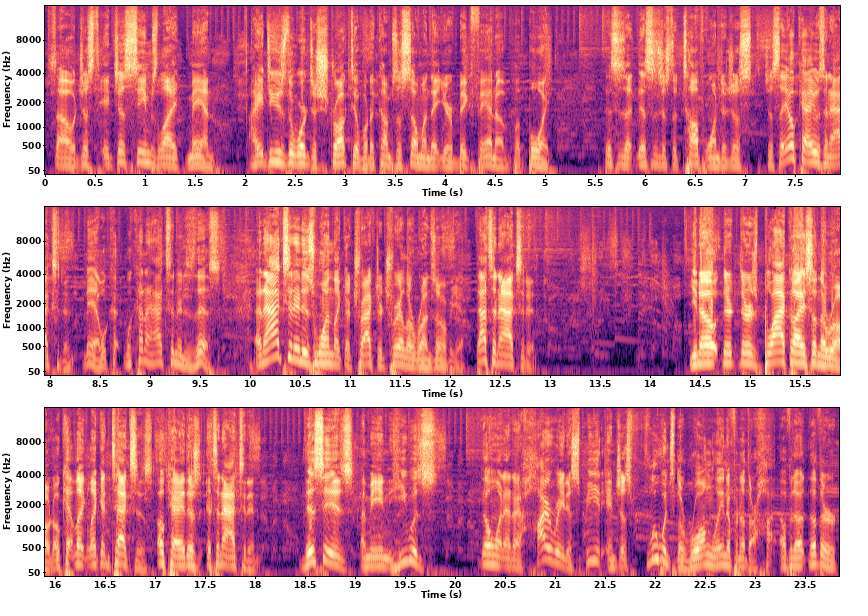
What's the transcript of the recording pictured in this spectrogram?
So just it just seems like man, I hate to use the word destructive when it comes to someone that you're a big fan of, but boy, this is a, this is just a tough one to just just say okay, it was an accident. Man, what, what kind of accident is this? An accident is when like a tractor trailer runs over you. That's an accident. You know, there, there's black ice on the road. Okay, like like in Texas. Okay, there's it's an accident. This is, I mean, he was going at a high rate of speed and just flew into the wrong lane of another hi- of another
